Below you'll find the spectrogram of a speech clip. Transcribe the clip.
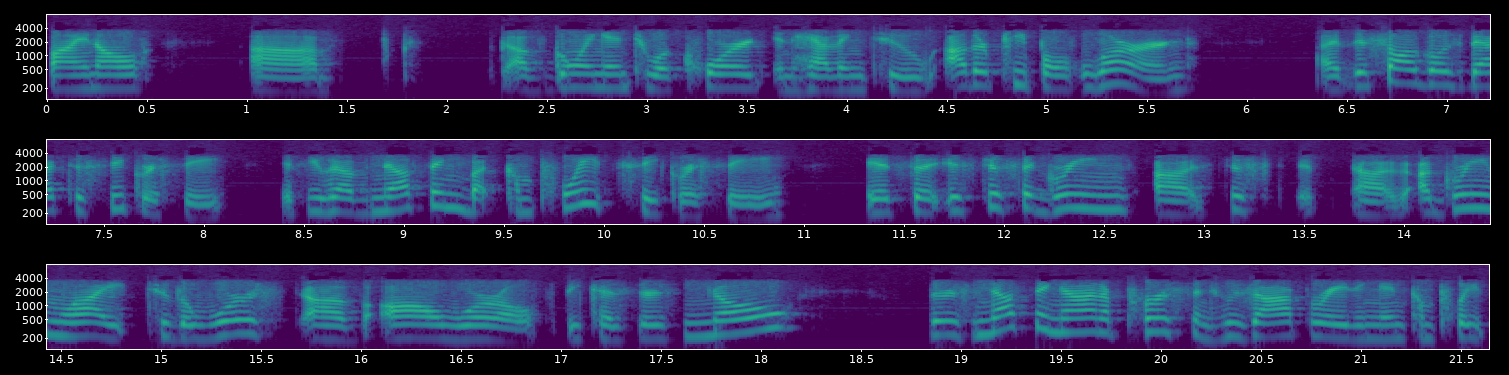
final uh, of going into a court and having to other people learn. Uh, this all goes back to secrecy. If you have nothing but complete secrecy, it's a, it's just a green uh, just uh, a green light to the worst of all worlds because there's no there's nothing on a person who's operating in complete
